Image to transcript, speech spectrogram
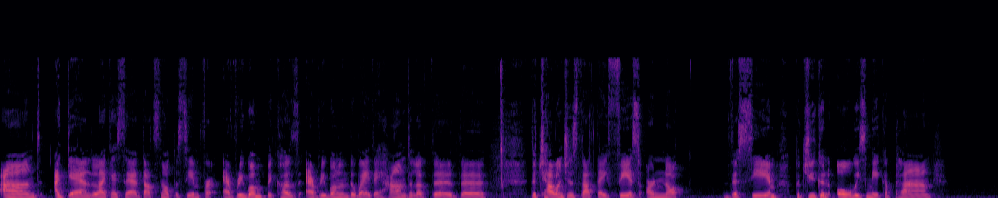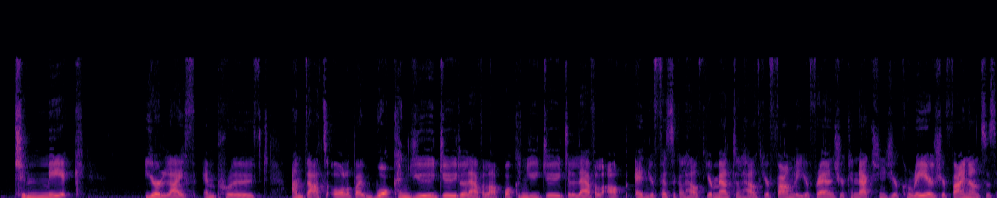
And again, like I said, that's not the same for everyone because everyone and the way they handle it, the the the challenges that they face are not the same, but you can always make a plan to make your life improved and that's all about what can you do to level up? What can you do to level up in your physical health your mental health your family your friends your connections your careers your finances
